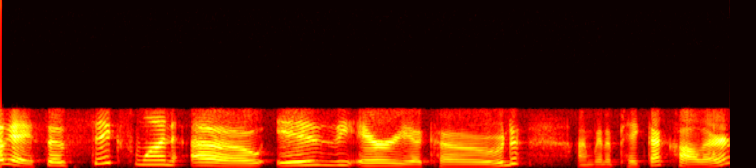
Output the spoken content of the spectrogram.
Okay, so six one zero is the area code. I'm going to pick that caller.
